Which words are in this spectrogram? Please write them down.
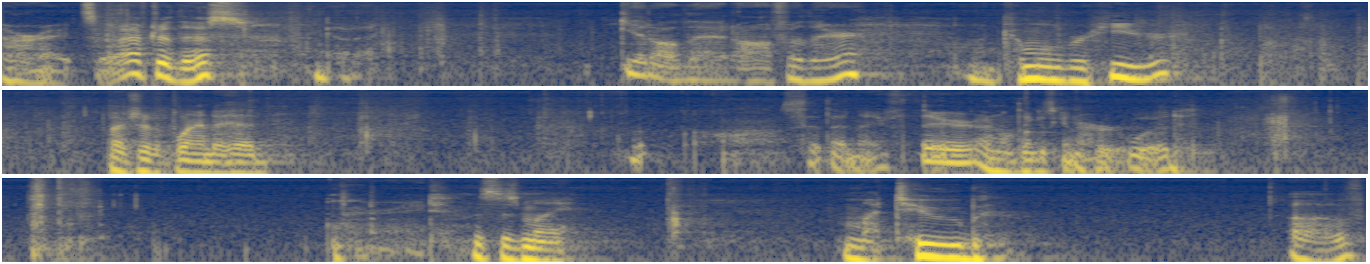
Alright, so after this, I gotta get all that off of there. And come over here. I should have planned ahead. Set that knife there. I don't think it's going to hurt wood. This is my my tube of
